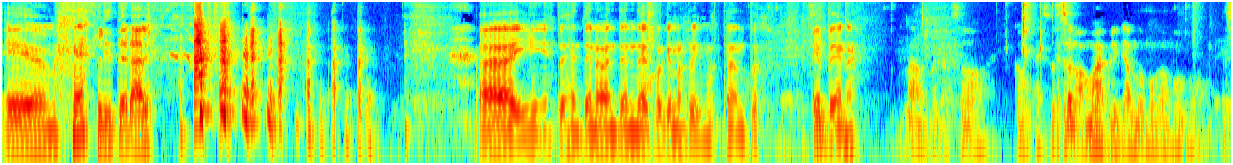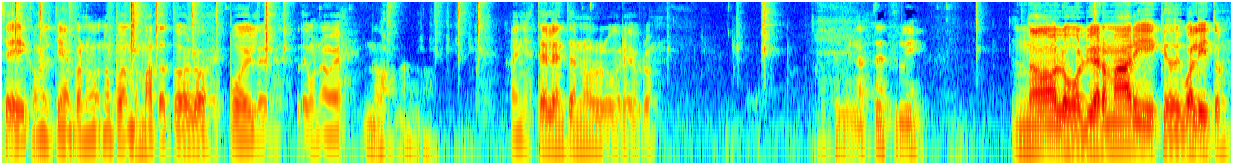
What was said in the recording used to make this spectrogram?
Em, literal. Ay, esta gente no va a entender por qué nos reímos tanto. Qué Sí. pena. No, pero eso, con eso, se lo vamos explicando poco a poco. Sí, con el tiempo, no, no podemos matar todos los spoilers de una vez. No, no, no. Este lente no lo logré, bro. Lo terminaste de destruir. No, lo volví a armar y quedó igualito.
